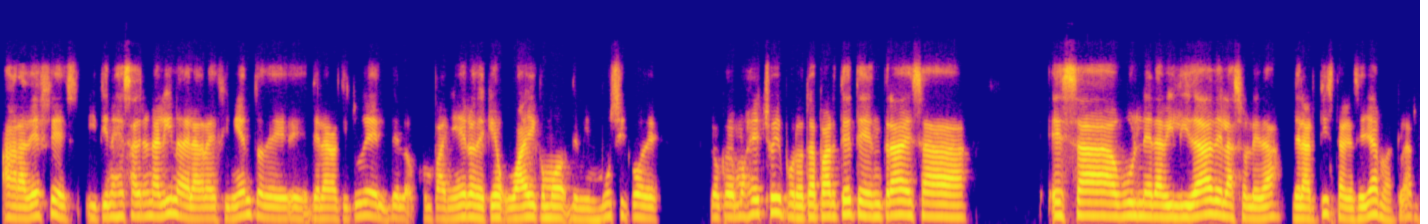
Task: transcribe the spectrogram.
agradeces y tienes esa adrenalina del agradecimiento, de, la gratitud de, los compañeros, de qué guay, como de mis músicos, de lo que hemos hecho, y por otra parte te entra esa, esa vulnerabilidad de la soledad del artista que se llama, claro.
